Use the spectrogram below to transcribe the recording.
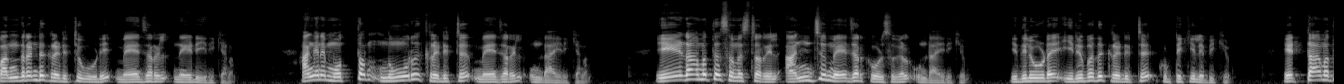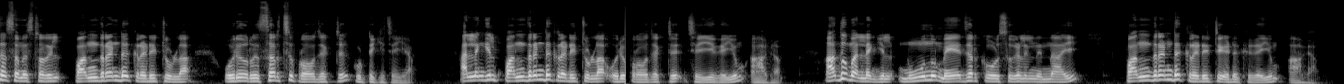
പന്ത്രണ്ട് ക്രെഡിറ്റ് കൂടി മേജറിൽ നേടിയിരിക്കണം. അങ്ങനെ മൊത്തം നൂറ് ക്രെഡിറ്റ് മേജറിൽ ഉണ്ടായിരിക്കണം. ഏഴാമത്തെ സെമസ്റ്ററിൽ അഞ്ച് മേജർ കോഴ്സുകൾ ഉണ്ടായിരിക്കും. ഇതിലൂടെ ഇരുപത് ക്രെഡിറ്റ് കുട്ടിക്ക് ലഭിക്കും. എട്ടാമത്തെ സെമസ്റ്ററിൽ പന്ത്രണ്ട് ക്രെഡിറ്റ് ഉള്ള ഒരു റിസർച്ച് പ്രോജക്റ്റ് കുട്ടിക്ക് ചെയ്യാം. അല്ലെങ്കിൽ പന്ത്രണ്ട് ക്രെഡിറ്റ് ഉള്ള ഒരു പ്രോജക്റ്റ് ചെയ്യുകയും ആകാം. അതുമല്ലെങ്കിൽ മൂന്ന് മേജർ കോഴ്സുകളിൽ നിന്നായി പന്ത്രണ്ട് ക്രെഡിറ്റ് എടുക്കുകയും ആകാം.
